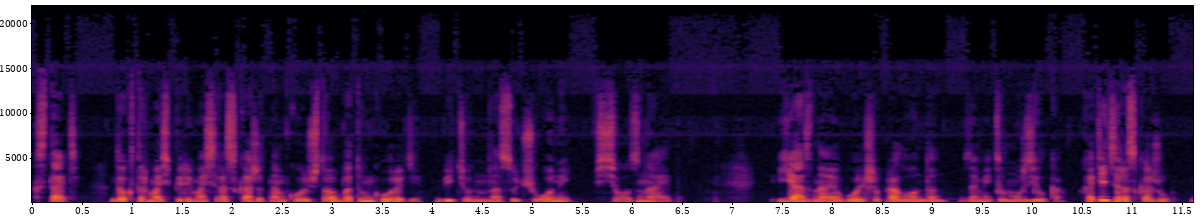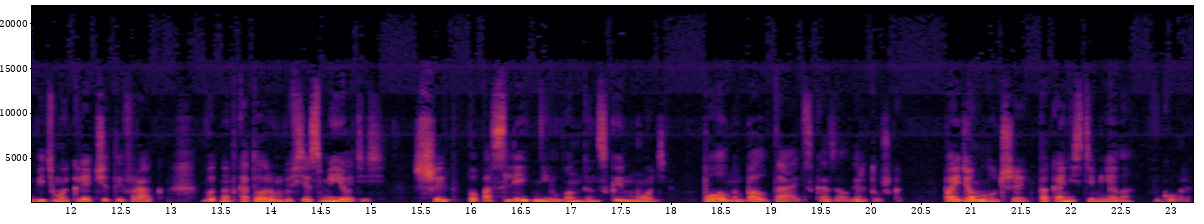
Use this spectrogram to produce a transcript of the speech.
«Кстати, доктор Мась-Перемась расскажет нам кое-что об этом городе, ведь он у нас ученый, все знает». «Я знаю больше про Лондон», — заметил Мурзилка. «Хотите, расскажу? Ведь мой клетчатый фраг, вот над которым вы все смеетесь, сшит по последней лондонской моде. «Полно болтать», — сказал вертушка. «Пойдем лучше, пока не стемнело, в город».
